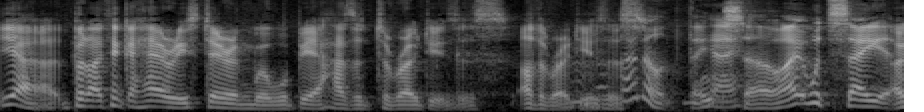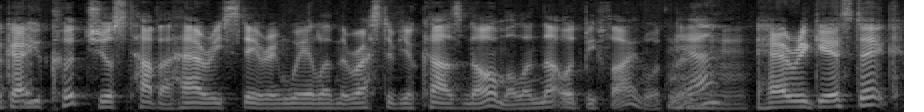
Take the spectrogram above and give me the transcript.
Yeah, but I think a hairy steering wheel would be a hazard to road users, other road uh, users. I don't think Okay. so. I would say Okay. you could just have a hairy steering wheel and the rest of your car's normal, and that would be fine, wouldn't it? yeah. Mm-hmm. Hairy gear stick.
